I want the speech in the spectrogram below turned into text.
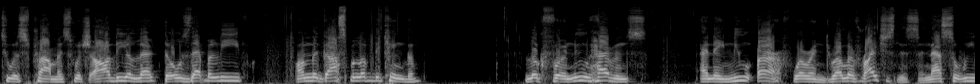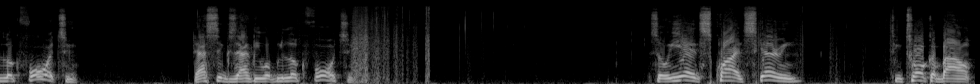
to his promise, which are the elect, those that believe on the gospel of the kingdom, look for new heavens and a new earth wherein dwelleth righteousness. And that's what we look forward to. That's exactly what we look forward to. So, yeah, it's quite scary to talk about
